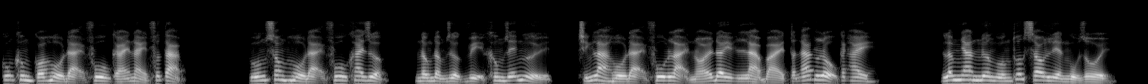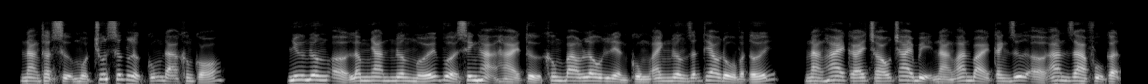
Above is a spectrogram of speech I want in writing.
cũng không có Hồ Đại Phu cái này phức tạp. Uống xong Hồ Đại Phu khai dược, nồng đậm dược vị không dễ ngửi, chính là Hồ Đại Phu lại nói đây là bài tận ác lộ cách hay. Lâm Nhan Nương uống thuốc sau liền ngủ rồi, nàng thật sự một chút sức lực cũng đã không có. Như Nương ở Lâm Nhan Nương mới vừa sinh hạ hải tử không bao lâu liền cùng anh Nương dẫn theo đồ vật tới, nàng hai cái cháu trai bị nàng an bài canh giữ ở an gia phụ cận,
